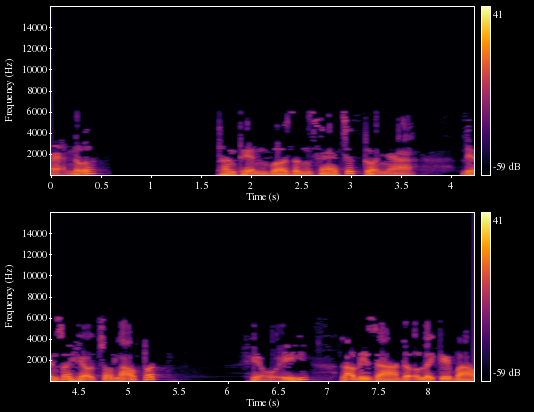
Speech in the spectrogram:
mẹ nữa. Thằng Thiện vừa dừng xe trước cửa nhà, liền ra hiệu cho lão Tuất. Hiểu ý, lão đi ra đỡ lấy cây bào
